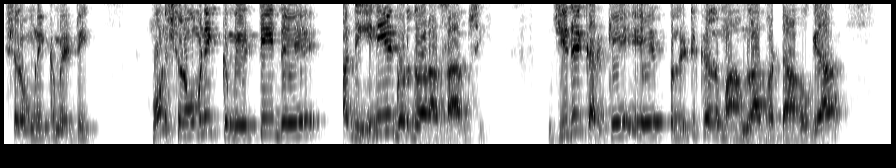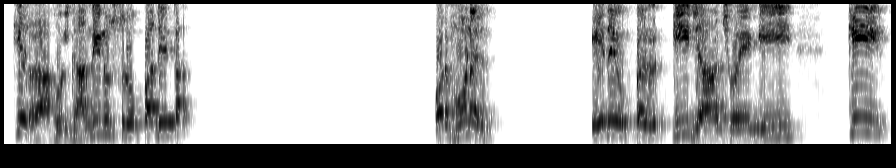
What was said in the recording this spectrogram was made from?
ਸ਼੍ਰੋਮਣੀ ਕਮੇਟੀ। ਹੁਣ ਸ਼੍ਰੋਮਣੀ ਕਮੇਟੀ ਦੇ ਅਧੀਨ ਹੀ ਇਹ ਗੁਰਦੁਆਰਾ ਸਾਹਿਬ ਸੀ, ਜਿਹਦੇ ਕਰਕੇ ਇਹ ਪੋਲੀਟੀਕਲ ਮਾਮਲਾ ਵੱਡਾ ਹੋ ਗਿਆ ਕਿ ਰਾਹੁਲ ਗਾਂਧੀ ਨੂੰ ਸਰੋਪਾ ਦਿੱਤਾ। ਔਰ ਹੁਣ ਇਹਦੇ ਉੱਪਰ ਕੀ ਜਾਂਚ ਹੋਏਗੀ, ਕੀ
